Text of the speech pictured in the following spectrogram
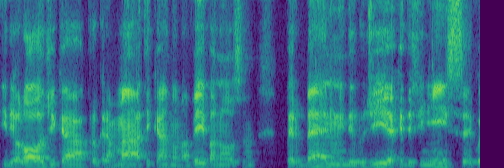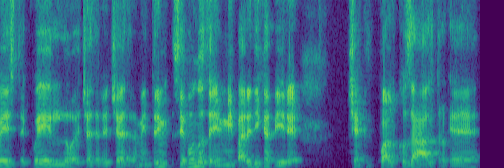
ideologica, programmatica, non avevano per bene un'ideologia che definisse questo e quello, eccetera, eccetera. Mentre secondo te mi pare di capire c'è qualcos'altro che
